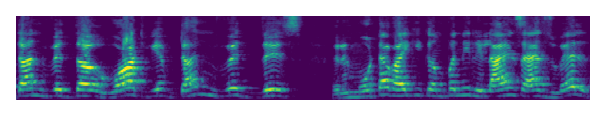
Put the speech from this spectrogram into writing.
done with the what we have done with this मोटा भाई की कंपनी रिलायंस एज वेल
